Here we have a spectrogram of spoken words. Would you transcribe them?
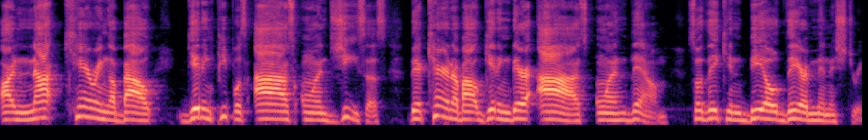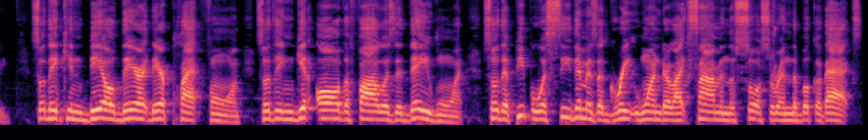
are not caring about getting people's eyes on Jesus. They're caring about getting their eyes on them so they can build their ministry so they can build their their platform so they can get all the followers that they want so that people will see them as a great wonder like simon the sorcerer in the book of acts.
